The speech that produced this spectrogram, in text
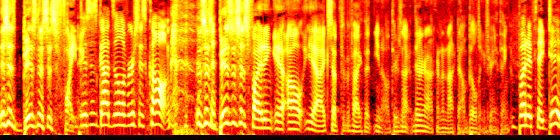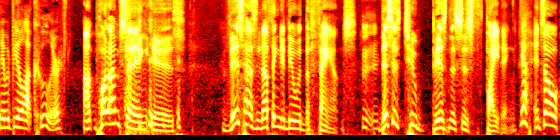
This is businesses fighting. This is Godzilla versus Kong. this is businesses fighting. Yeah, oh, yeah, except for the fact that you know, there's not they're not going to knock down buildings or anything. but if they did, it would be a lot cooler. Um, what I'm saying is, this has nothing to do with the fans. This is two businesses fighting. Yeah. And so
